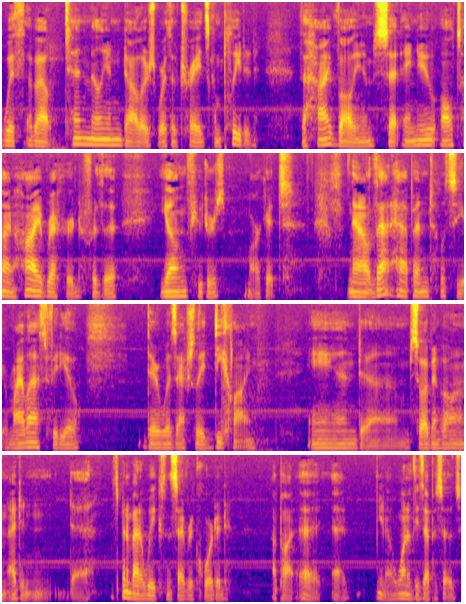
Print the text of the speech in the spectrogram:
with about $10 million worth of trades completed. The high volume set a new all time high record for the young futures market. Now, that happened, let's see, my last video, there was actually a decline. And um, so I've been going, I didn't. Uh, it's been about a week since I've recorded a pot, uh, uh, you know, one of these episodes.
